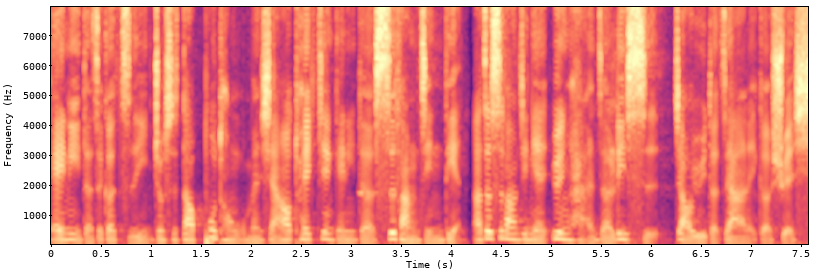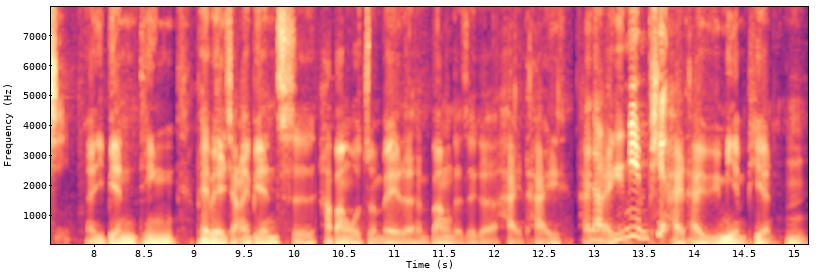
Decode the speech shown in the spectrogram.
给你的这个指引，就是到不同我们想要推荐给你的私房景点，然后这私房景点蕴含着历史教育的这样的一个学习。一边听佩佩讲，一边吃，他帮我准备了很棒的这个海苔海苔鱼面片，海苔鱼面片，嗯，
